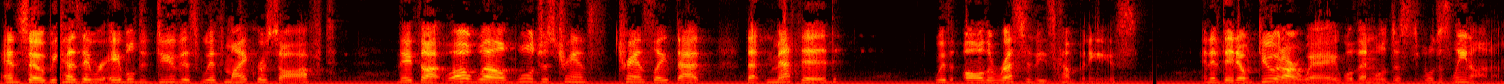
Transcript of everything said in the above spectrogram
And so because they were able to do this with Microsoft, they thought, well, well, we'll just trans- translate that that method with all the rest of these companies. And if they don't do it our way, well then we'll just we'll just lean on them.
